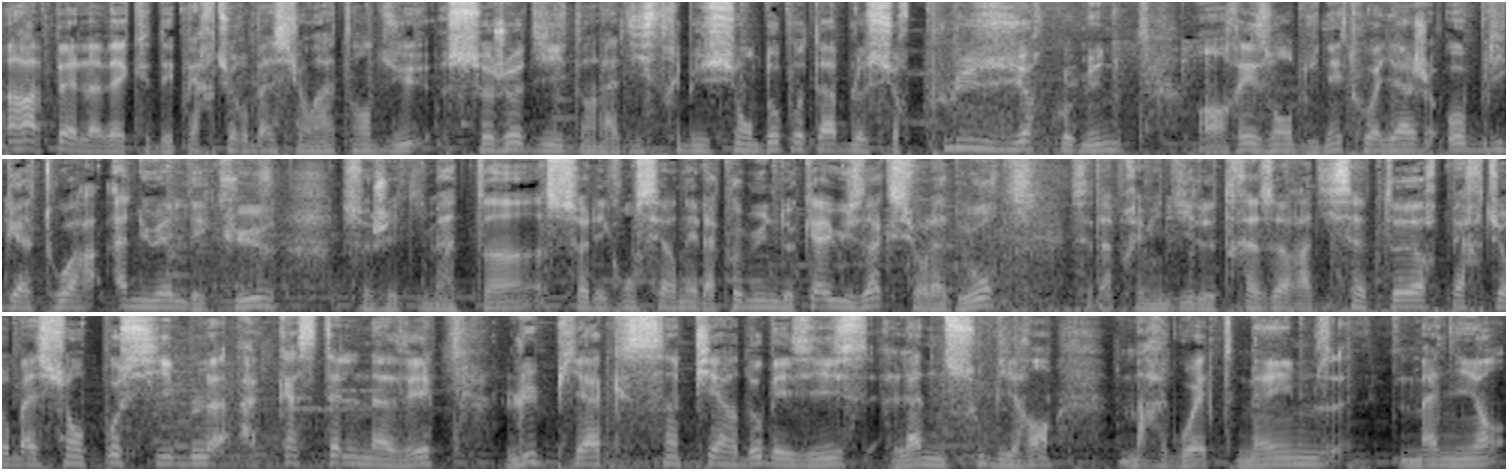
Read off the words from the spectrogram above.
Un rappel avec des perturbations attendues ce jeudi dans la distribution d'eau potable sur plusieurs communes en raison du nettoyage obligatoire annuel des cuves. Ce jeudi matin, seul est concerné la commune de Cahuzac sur la Dour. Cet après-midi de 13h à 17h, perturbations possibles à Castelnavet, Lupiac, Saint-Pierre d'Aubésis, Lannes-Soubiran, Margouette, Maims, Magnan,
